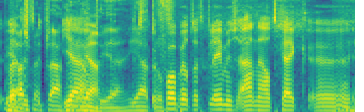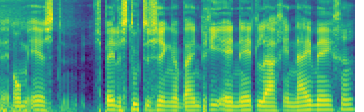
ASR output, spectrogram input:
eh, ja. Dat mijn vraag. ja. jou toe, ja. Ja, het voorbeeld dat Clemens aanhaalt, kijk, eh, om eerst spelers toe te zingen bij een 3-1 nederlaag in Nijmegen.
